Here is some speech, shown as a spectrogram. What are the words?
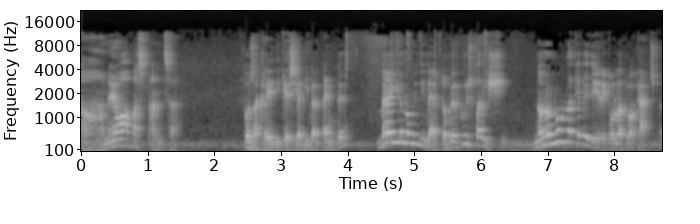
Ah, ne ho abbastanza. Cosa credi che sia divertente? Beh, io non mi diverto, per cui sparisci. Non ho nulla a che vedere con la tua caccia.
